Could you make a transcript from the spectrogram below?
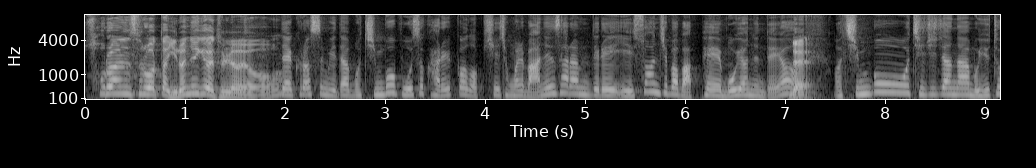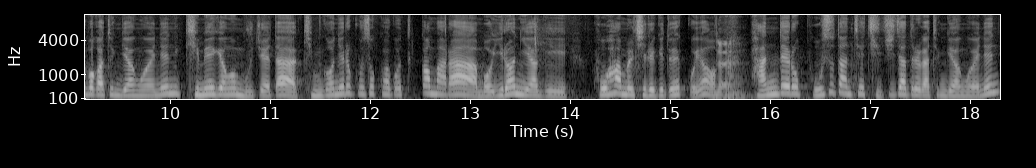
소란스러웠다 이런 얘기가 들려요. 네, 그렇습니다. 뭐 진보 보수 가릴 것 없이 정말 많은 사람들이 이 수원지법 앞에 모였는데요. 네. 어, 진보 지지자나 뭐 유튜버 같은 경우에는 김혜경은 무죄다, 김건희를 구속하고 특검하라, 뭐 이런 이야기 고함을 지르기도 했고요. 네. 반대로 보수 단체 지지자들 같은 경우에는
